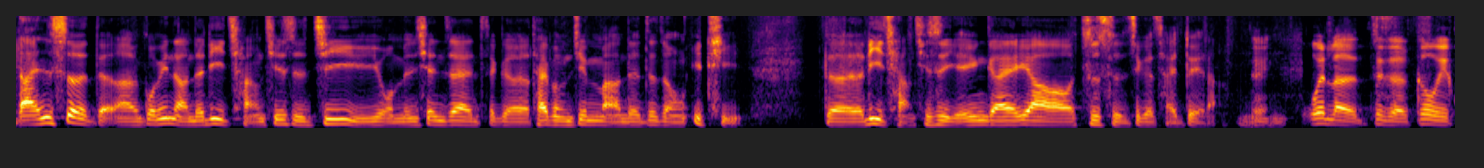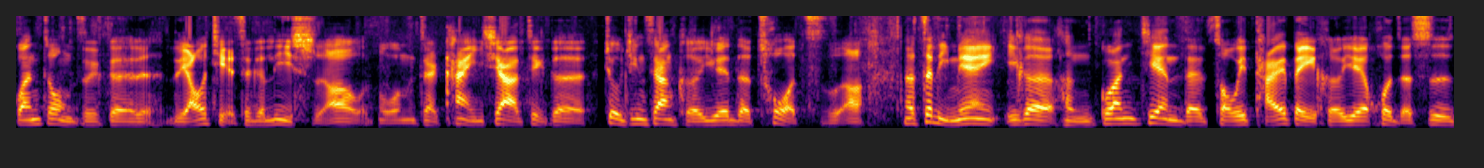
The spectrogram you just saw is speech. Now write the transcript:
蓝色的啊，国民党的立场其实基于我们现在这个台澎金马的这种一体的立场，其实也应该要支持这个才对了。对，为了这个各位观众这个了解这个历史啊，我们再看一下这个旧金山合约的措辞啊。那这里面一个很关键的所谓台北合约或者是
